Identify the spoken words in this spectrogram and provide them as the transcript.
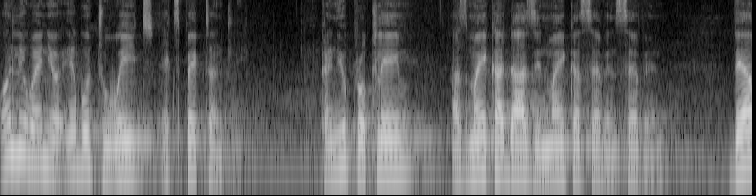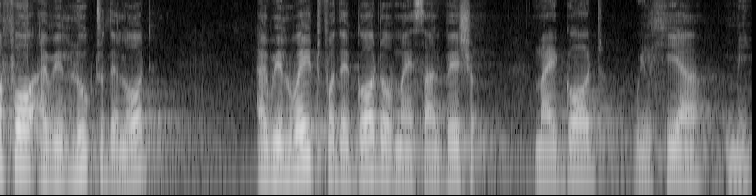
Only when you're able to wait expectantly can you proclaim, as Micah does in Micah 7 7, Therefore I will look to the Lord, I will wait for the God of my salvation. My God will hear me.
